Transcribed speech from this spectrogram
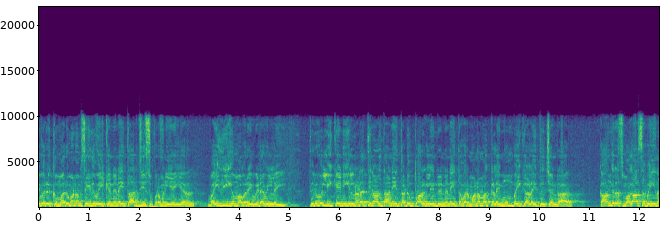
இவருக்கு மறுமணம் செய்து வைக்க நினைத்தார் ஜி. சுப்பிரமணிய ஐயர். வைதீகம் அவரை விடவில்லை. திருவல்லிக்கேணியில் நடத்தினால் தானே தடுப்பார்கள் என்று நினைத்தவர் மணமக்களை மும்பைக்கு அழைத்துச் சென்றார். காங்கிரஸ் மகாசபையின்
